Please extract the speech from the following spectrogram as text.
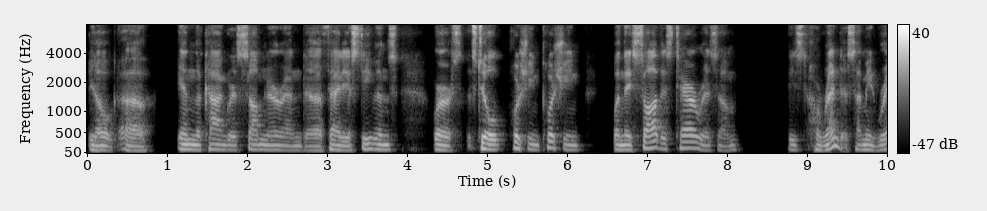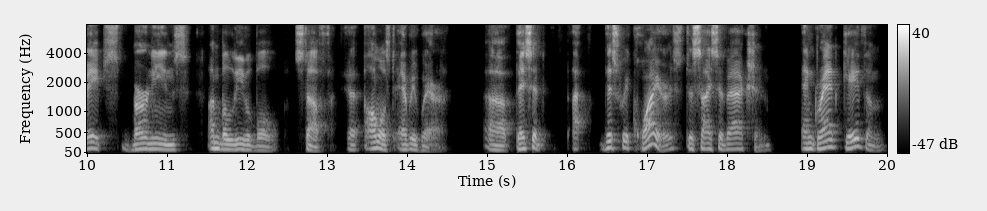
you know, uh, in the Congress, Sumner and uh, Thaddeus Stevens were still pushing, pushing. When they saw this terrorism, these horrendous, I mean, rapes, burnings, unbelievable stuff, almost everywhere. they said this requires decisive action, and Grant gave them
